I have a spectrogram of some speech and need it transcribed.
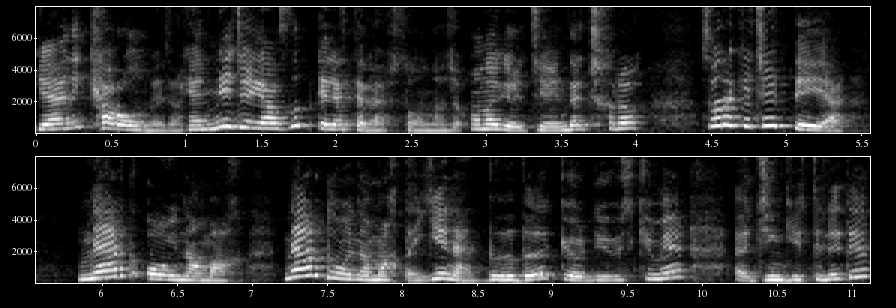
Yəni kar olmayacaq. Yəni necə yazılıb elə tələffüz olunacaq. Ona görə C-ni də çıxırıq. Sonra keçək D-yə. Nərd oynamaq. Nərd oynamaq da yenə D-dır. Gördüyünüz kimi e, cingiltilidir.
